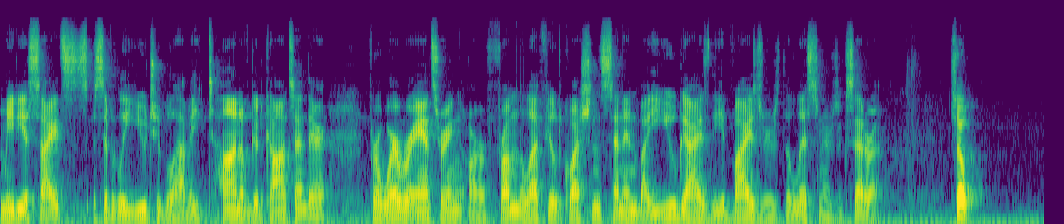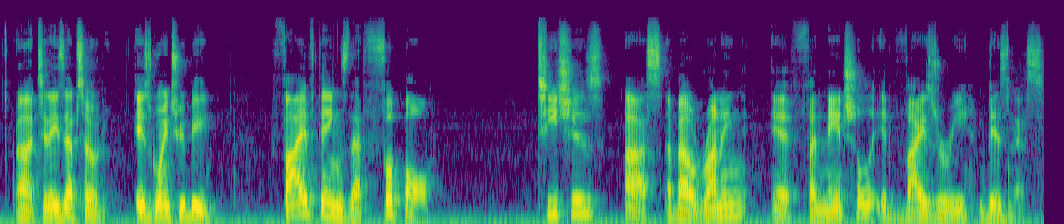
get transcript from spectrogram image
media sites. Specifically, YouTube will have a ton of good content there for where we're answering our from the left field questions sent in by you guys, the advisors, the listeners, etc. So, uh, today's episode is going to be five things that football teaches us about running a financial advisory business.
